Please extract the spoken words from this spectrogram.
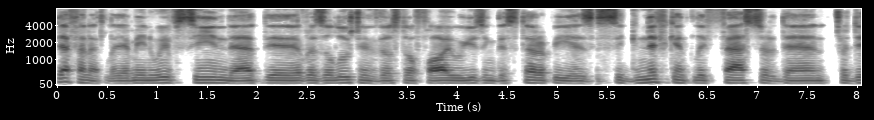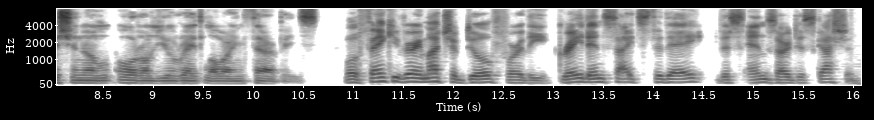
Definitely. I mean, we've seen that the resolution of those tophi using this therapy is significantly faster than traditional oral urate lowering therapies. Well, thank you very much, Abdul, for the great insights today. This ends our discussion.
